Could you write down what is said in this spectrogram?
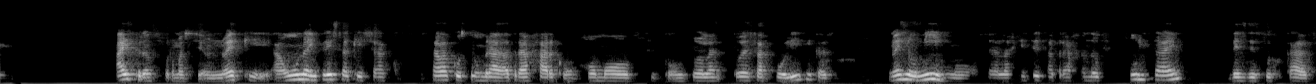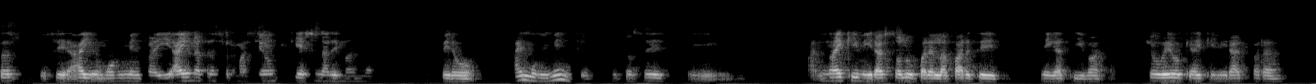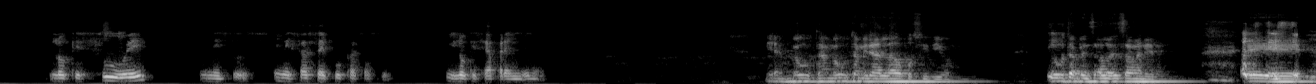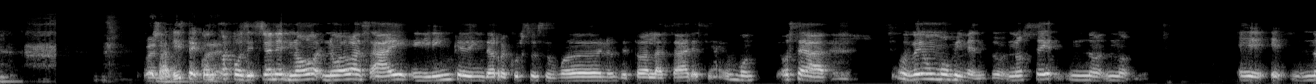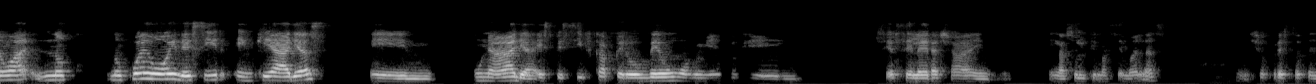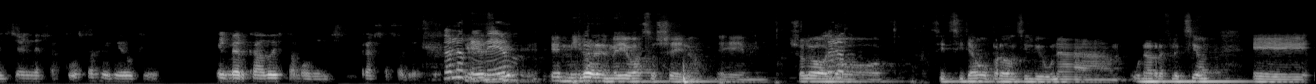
hay transformación, no es que a una empresa que ya estaba acostumbrada a trabajar con home con todas, todas esas políticas, no es lo mismo, o sea, la gente está trabajando full time desde sus casas, entonces hay un movimiento ahí, hay una transformación que es una demanda, pero hay movimiento, entonces eh, no hay que mirar solo para la parte negativa, yo veo que hay que mirar para lo que sube en, esos, en esas épocas así y lo que se aprende. ¿no? me gusta, me gusta mirar el lado positivo. Me gusta pensarlo de esa manera. Eh, ¿Ya viste cuántas posiciones no, nuevas hay en LinkedIn de recursos humanos, de todas las áreas? o sea, veo un movimiento. No sé, no, no, eh, eh, no, no, no, puedo hoy decir en qué áreas una área específica, pero veo un movimiento que se acelera ya en, en las últimas semanas yo presto atención en esas cosas y veo que el mercado está moviéndose, gracias a Dios. Yo lo que veo... Es, mirar el medio vaso lleno. Eh, yo lo, si, te hago, perdón Silvio, una, reflexión, eh,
